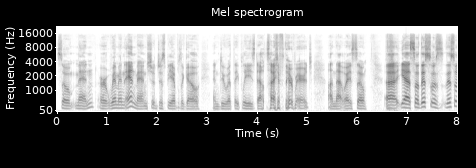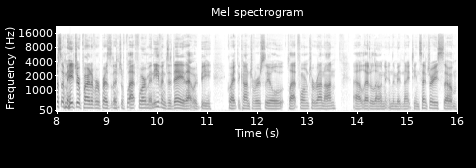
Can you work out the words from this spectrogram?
So men or women and men should just be able to go and do what they pleased outside of their marriage on that way. So, uh, yeah, so this was this was a major part of her presidential platform, and even today, that would be quite the controversial platform to run on, uh, let alone in the mid 19th century. So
